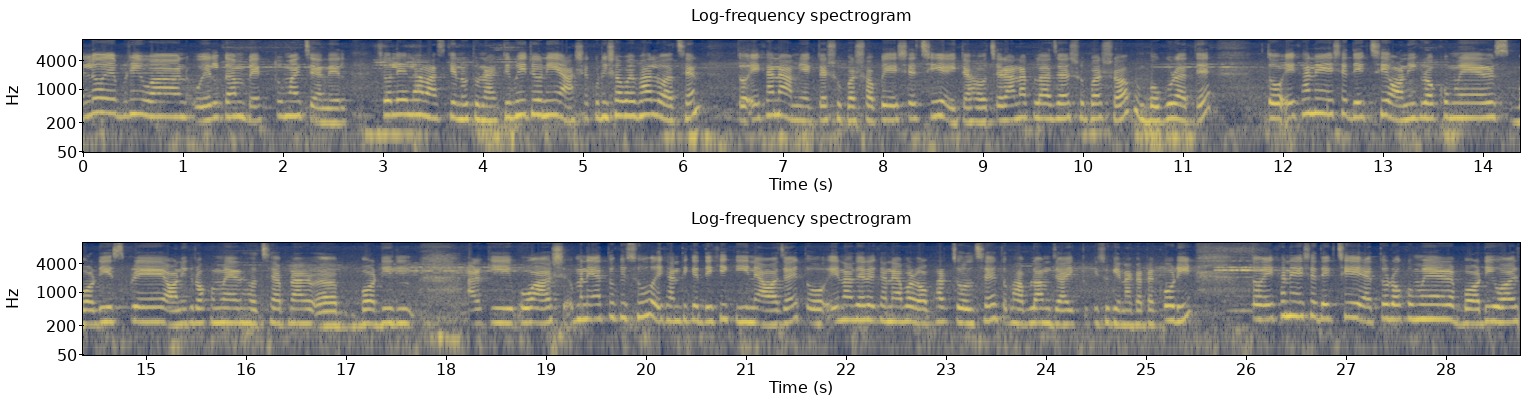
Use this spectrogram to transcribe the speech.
Hello everyone, welcome back to my channel. চলে এলাম আজকে নতুন একটি ভিডিও নিয়ে, আশা করি সবাই ভালো আছেন। তো এখানে আমি একটা সুপার শপে এসেছি, এইটা হচ্ছে রানা প্লাজা সুপার শপ বগুড়াতে। তো এখানে এসে দেখছি অনেক রকমের বডি স্প্রে, অনেক রকমের হচ্ছে আপনার বডি আর কি ওয়াশ মানে এত কিছু এখান থেকে দেখি কি নেওয়া যায়। তো এনাদের এখানে আবার অফার চলছে, তো ভাবলাম যাই একটু কিছু কেনাকাটা করি। তো এখানে এসে দেখছি এত রকমের বডি ওয়াশ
